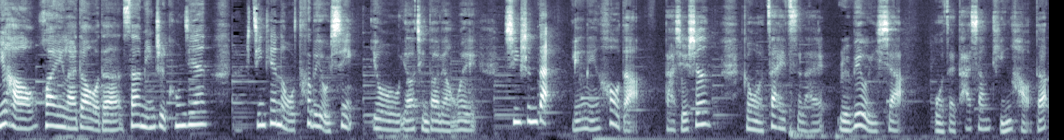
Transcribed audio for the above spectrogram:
你好，欢迎来到我的三明治空间。今天呢，我特别有幸又邀请到两位新生代零零后的大学生，跟我再一次来 review 一下我在他乡挺好的。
